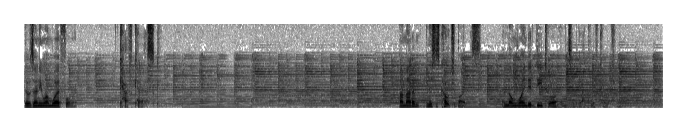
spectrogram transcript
There was only one word for it. Kafkaesque. Uh, I'm Adam, and this is Culture Bites, a long winded detour into the apple of culture.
